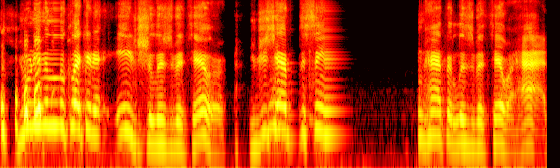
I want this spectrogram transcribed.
You don't even look like an aged Elizabeth Taylor. You just have the same hat that Elizabeth Taylor had."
